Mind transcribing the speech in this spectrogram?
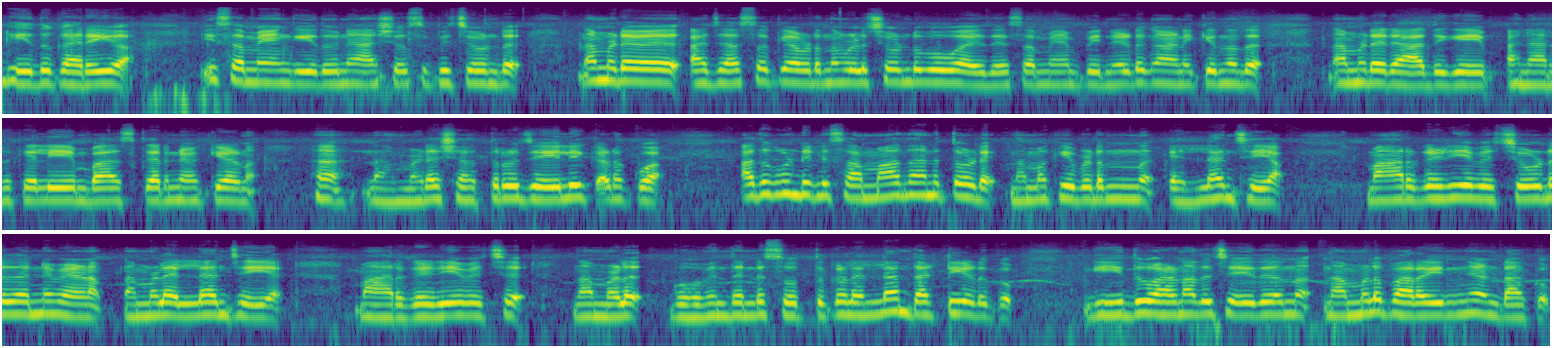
ഗീതു കരയുക. ഈ സമയം ഗീതുവിനെ ആശ്വസിപ്പിച്ചുകൊണ്ട് നമ്മുടെ അജാസൊക്കെ അവിടെ നിന്ന് വിളിച്ചുകൊണ്ട് പോവുക. ഇതേ സമയം പിന്നീട് കാണിക്കുന്നത് നമ്മുടെ രാധികയും അനാർക്കലിയും ഭാസ്കരനും ഒക്കെയാണ്. ഹ, നമ്മുടെ ശത്രു ജയിലിൽ കിടക്കുക. അതുകൊണ്ട് ഇനി സമാധാനത്തോടെ നമുക്ക് ഇവിടെ നിന്ന് എല്ലാം ചെയ്യാം. മാർഗഴിയെ വെച്ചുകൊണ്ട് തന്നെ വേണം നമ്മളെല്ലാം ചെയ്യാൻ. മാർഗഴിയെ വെച്ച് നമ്മൾ ഗോവിന്ദന്റെ സ്വത്തുക്കളെല്ലാം തട്ടിയെടുക്കും. ഗീതുവാണത് ചെയ്തതെന്ന് നമ്മൾ പറഞ്ഞുണ്ടാക്കും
